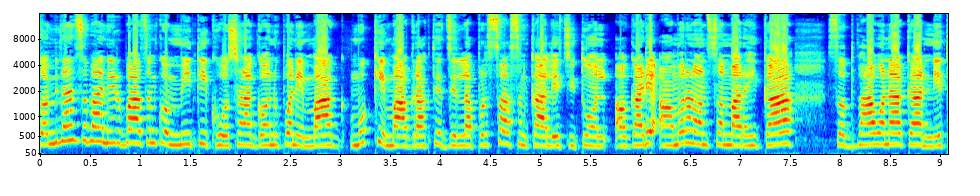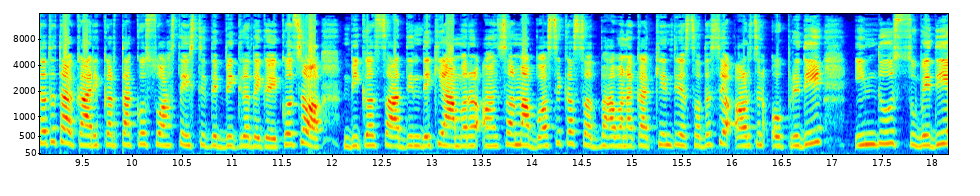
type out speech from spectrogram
संविधान सभा निर्वाचनको मिति घोषणा गर्नुपर्ने माग मुख्य माग राख्दै जिल्ला प्रशासन कार्यालय चितवन अगाडि आमरण अनसनमा रहेका सद्भावनाका नेता तथा कार्यकर्ताको स्वास्थ्य स्थिति बिग्रदै गएको छ। विगत सात दिनदेखि आमरण अनसनमा बसेका सद्भावनाका केन्द्रीय सदस्य अर्जुन ओप्रेदी इन्दु सुवेदी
